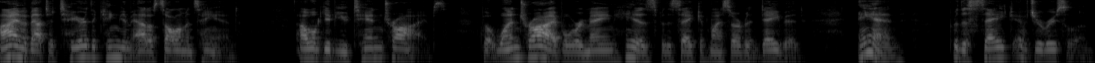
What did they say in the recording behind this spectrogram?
I am about to tear the kingdom out of Solomon's hand. I will give you ten tribes, but one tribe will remain his for the sake of my servant David, and for the sake of Jerusalem,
